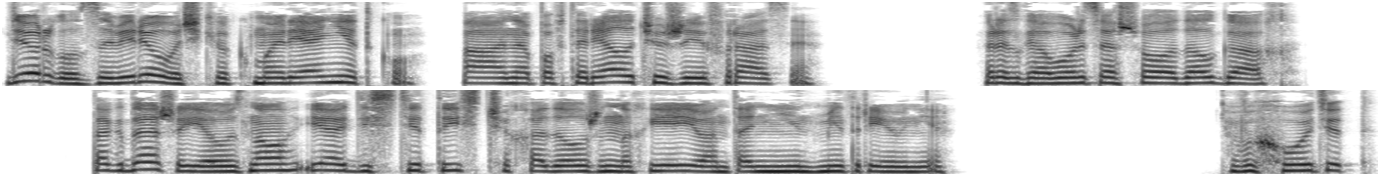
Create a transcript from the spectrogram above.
Дергал за веревочки, как марионетку, а она повторяла чужие фразы. Разговор зашел о долгах. Тогда же я узнал и о десяти тысячах, одолженных ею Антонине Дмитриевне. «Выходит...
